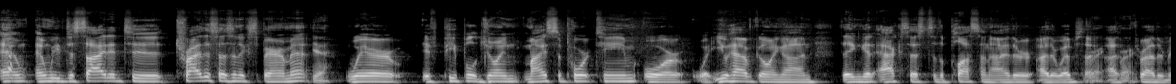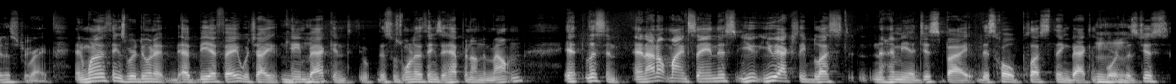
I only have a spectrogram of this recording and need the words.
and and we've decided to try this as an experiment. Yeah. Where if people join my support team or what you have going on, they can get access to the plus on either either website Right, right. through either ministry. Right. And one of the things we're doing at, at BFA, which I Mm-hmm. came back and this was one of the things that happened on the mountain. It, listen, and I don't mind saying this. You you actually blessed Nehemiah just by this whole plus thing back and Mm-hmm. forth was just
